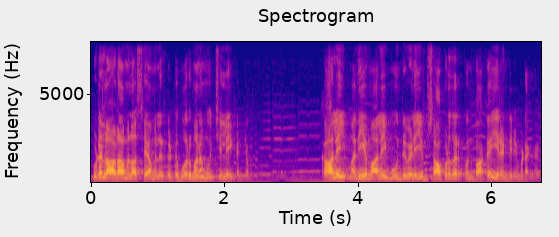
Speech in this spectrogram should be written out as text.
உடல் ஆடாமல் அசையாமல் இருக்கட்டும் ஒரு மனம் உச்சிலே கட்டும் காலை மதிய மாலை மூன்று வேளையும் சாப்பிடுவதற்கு முன்பாக இரண்டு நிமிடங்கள்.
